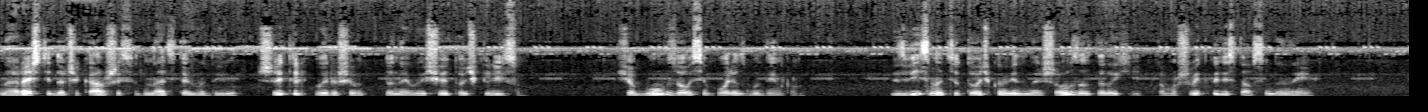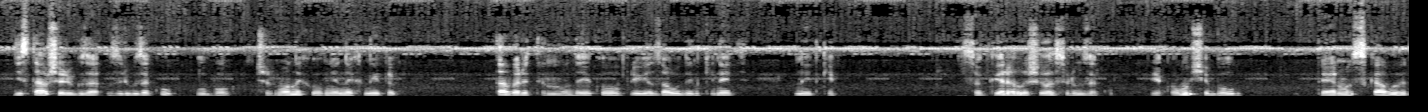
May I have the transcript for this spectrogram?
Нарешті, дочекавшись 11 години, вчитель вирішив до найвищої точки лісу, що був зовсім поряд з будинком. Звісно, цю точку він знайшов заздалегідь, тому швидко дістався до неї. Діставши рюкза... з рюкзаку клубок червоних вовняних ниток та веретено, до якого прив'язав один кінець нитки, сокира лишилась в рюкзаку, в якому ще був термос з кавою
